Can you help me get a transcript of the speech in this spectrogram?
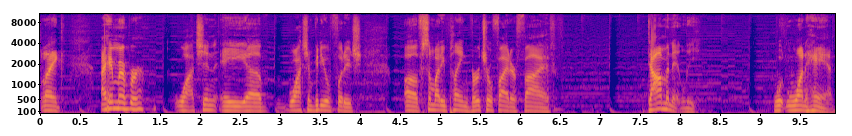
Like, I remember watching a uh, watching video footage of somebody playing Virtual Fighter Five dominantly with one hand.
